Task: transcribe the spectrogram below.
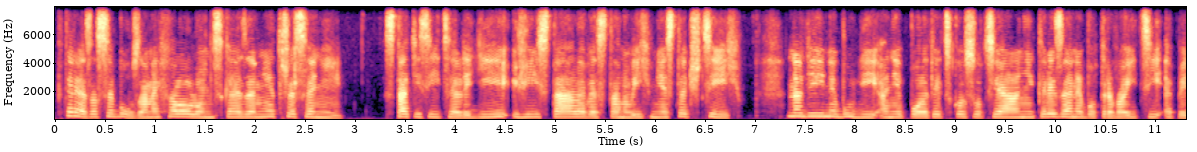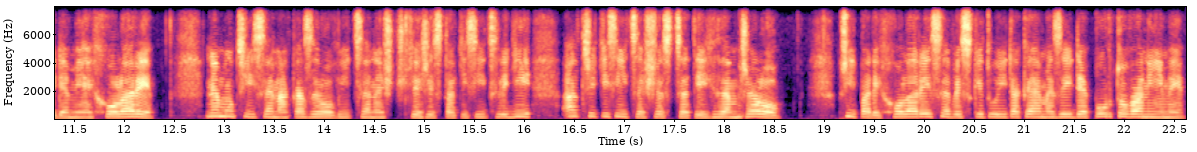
které za sebou zanechalo loňské zemětřesení. Statisíce lidí žijí stále ve stanových městečcích. Naději nebudí ani politicko-sociální krize nebo trvající epidemie cholery. Nemocí se nakazilo více než 400 tisíc lidí a 3600 jich zemřelo. Případy cholery se vyskytují také mezi deportovanými.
